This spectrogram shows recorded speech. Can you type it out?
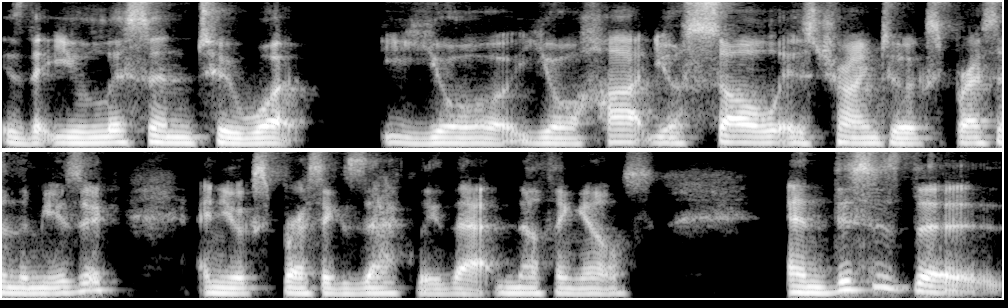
is that you listen to what your your heart your soul is trying to express in the music and you express exactly that nothing else and this is the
